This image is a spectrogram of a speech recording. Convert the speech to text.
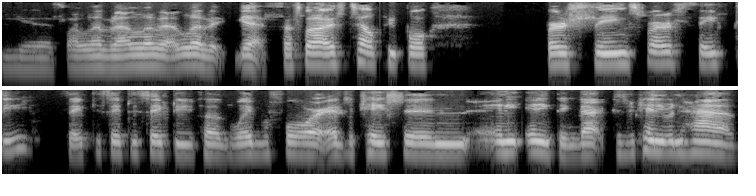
Yes, I love it. I love it. I love it. Yes, that's what I always tell people. First things first, safety, safety, safety, safety. Because way before education, any anything that because you can't even have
